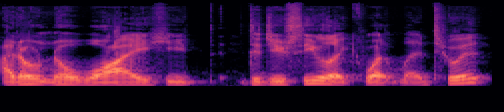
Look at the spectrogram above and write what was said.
i don't know why he did you see like what led to it?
